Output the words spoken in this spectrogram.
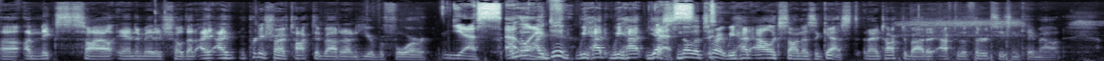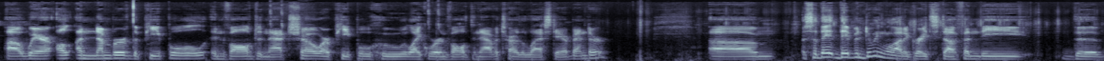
Uh, a mixed style animated show that I, I'm pretty sure I've talked about it on here before. Yes, oh, no, length. I did. We had we had yes, yes, no, that's right. We had Alex on as a guest, and I talked about it after the third season came out uh, where a, a, number of the people involved in that show are people who like were involved in Avatar: The Last Airbender. Um, so they they've been doing a lot of great stuff, and the the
